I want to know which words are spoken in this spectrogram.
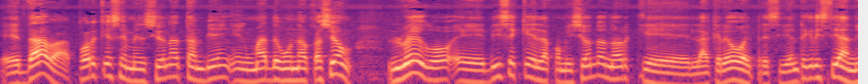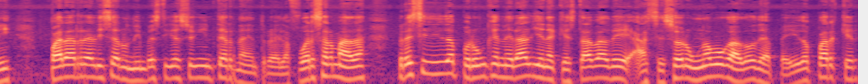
eh, daba, porque se menciona también en más de una ocasión. Luego eh, dice que la comisión de honor que la creó el presidente Cristiani para realizar una investigación interna dentro de la Fuerza Armada, presidida por un general y en la que estaba de asesor un abogado de apellido Parker.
